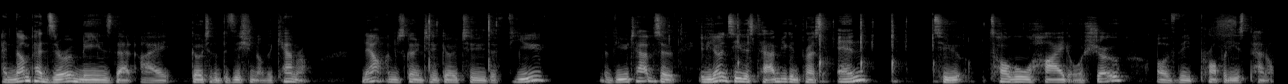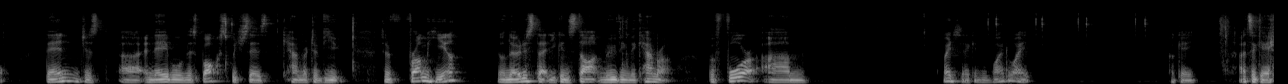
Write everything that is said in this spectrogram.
and numpad 0 means that I go to the position of the camera. Now I'm just going to go to the view, the view tab. So if you don't see this tab, you can press N to toggle hide or show of the properties panel. Then just uh, enable this box which says camera to view. So from here, you'll notice that you can start moving the camera. Before, um, wait a second, why do I, okay, that's okay.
